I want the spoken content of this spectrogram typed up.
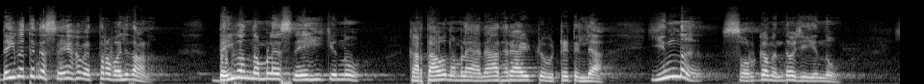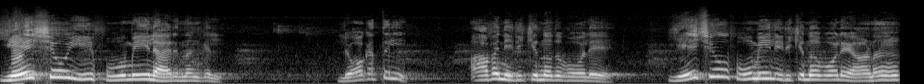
ദൈവത്തിന്റെ സ്നേഹം എത്ര വലുതാണ്? ദൈവം നമ്മളെ സ്നേഹിക്കുന്നു. കർത്താവ് നമ്മളെ അനാഥരായിട്ട് വിട്ടിട്ടില്ല. ഇന്ന് സ്വർഗം എന്തോ ചെയ്യുന്നു? യേശു ഈ ഭൂമിയിലായിരുന്നെങ്കിൽ ലോകത്തിൽ അവൻ ഇരിക്കുന്നത് പോലെ യേശു ഭൂമിയിൽ ഇരിക്കുന്നത് പോലെയാണ്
